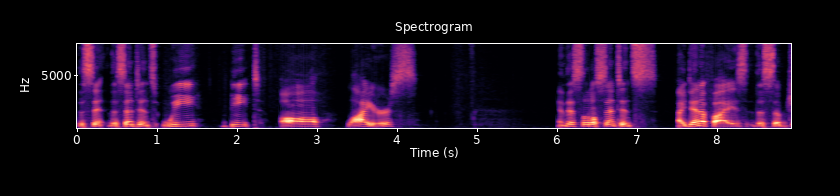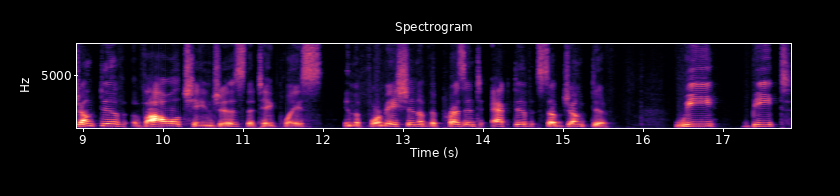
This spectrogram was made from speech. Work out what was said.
the, the sentence, We beat all liars. And this little sentence identifies the subjunctive vowel changes that take place in the formation of the present active subjunctive. We beat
